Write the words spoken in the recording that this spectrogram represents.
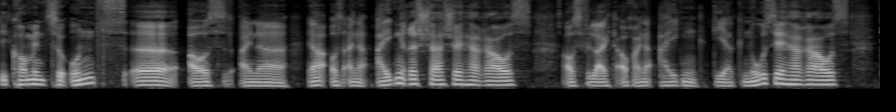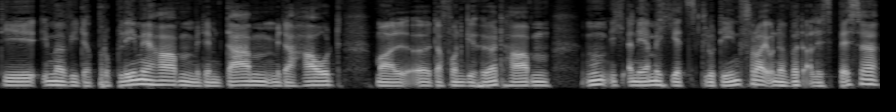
die kommen zu uns äh, aus einer ja aus einer Eigenrecherche heraus, aus vielleicht auch einer Eigendiagnose heraus, die immer wieder Probleme haben mit dem Darm, mit der Haut, mal äh, davon gehört haben, hm, ich ernähre mich jetzt glutenfrei und dann wird alles besser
